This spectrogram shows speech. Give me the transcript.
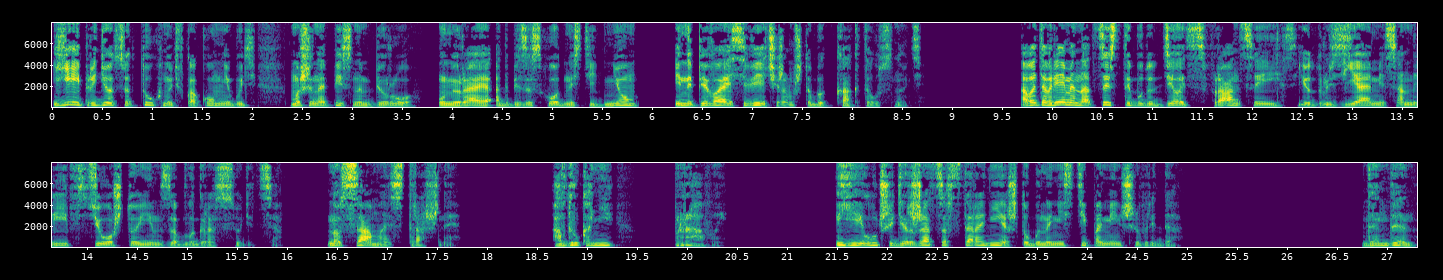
Ей придется тухнуть в каком-нибудь машинописном бюро, умирая от безысходности днем и напиваясь вечером, чтобы как-то уснуть. А в это время нацисты будут делать с Францией, с ее друзьями, с Анри все, что им заблагорассудится. Но самое страшное. А вдруг они правы? и ей лучше держаться в стороне, чтобы нанести поменьше вреда. «Дэн-Дэн,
